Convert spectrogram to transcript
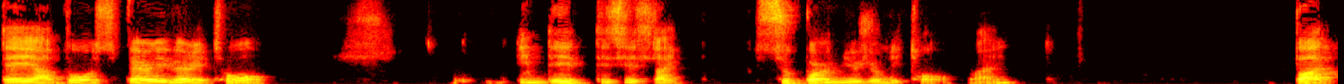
They are both very, very tall. Indeed, this is like super unusually tall, right? But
